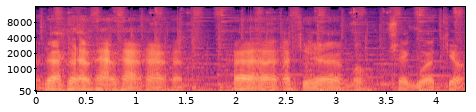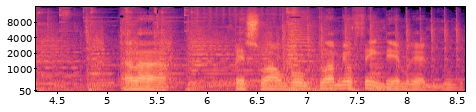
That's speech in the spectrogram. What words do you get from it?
aqui, é, bom, chegou aqui, ó. Olha lá, pessoal voltou a me ofender, mulher do Google.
